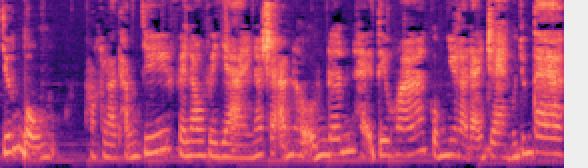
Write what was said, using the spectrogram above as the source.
chướng bụng, hoặc là thậm chí về lâu về dài nó sẽ ảnh hưởng đến hệ tiêu hóa cũng như là đại tràng của chúng ta.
